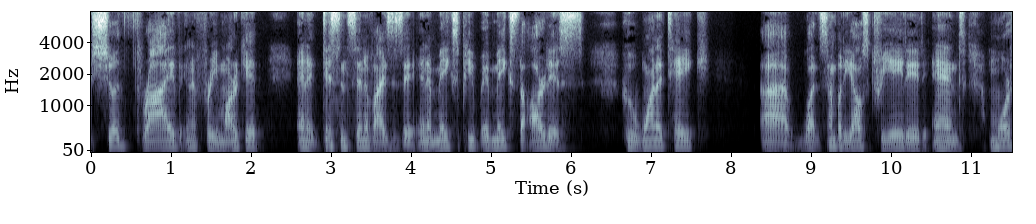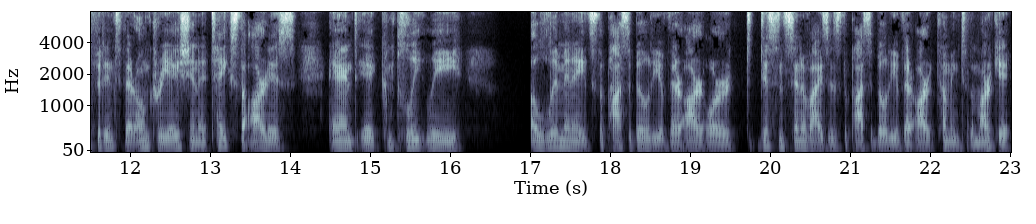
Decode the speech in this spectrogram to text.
should thrive in a free market and it disincentivizes it and it makes people it makes the artists who want to take uh, what somebody else created and morph it into their own creation it takes the artists and it completely eliminates the possibility of their art or disincentivizes the possibility of their art coming to the market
